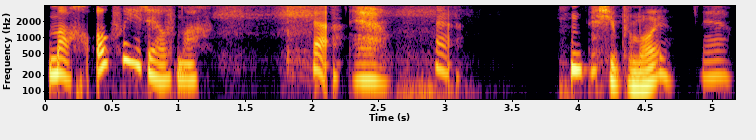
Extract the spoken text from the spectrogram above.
mag? Ook voor jezelf mag. Ja. Ja. Supermooi. ja.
